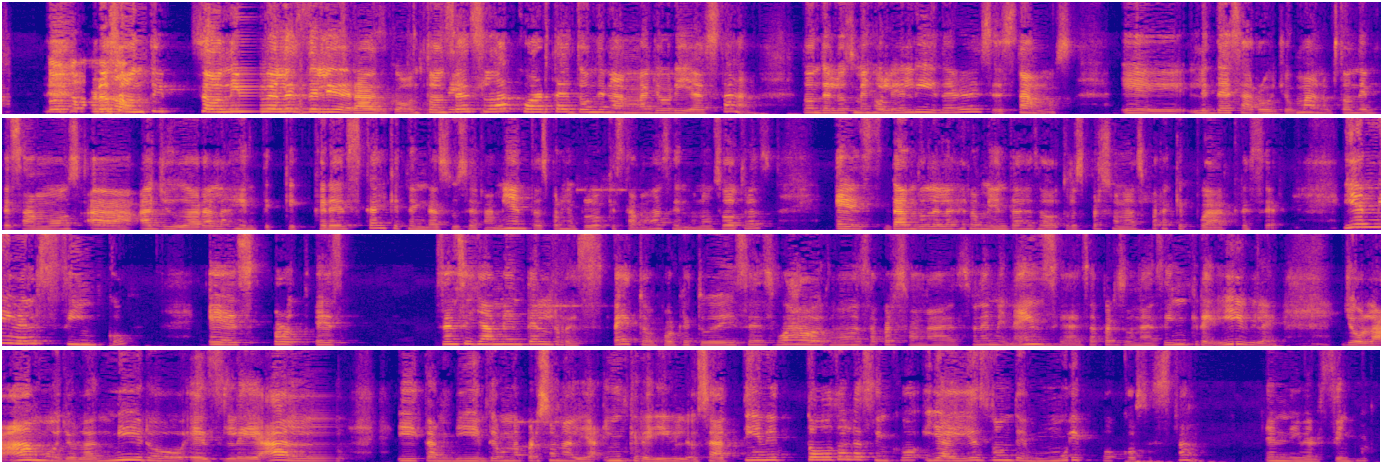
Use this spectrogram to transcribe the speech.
Pero son, son niveles de liderazgo. Entonces, la cuarta es donde la mayoría está, donde los mejores líderes estamos. Eh, el desarrollo humano, donde empezamos a ayudar a la gente que crezca y que tenga sus herramientas. Por ejemplo, lo que estamos haciendo nosotras es dándole las herramientas a otras personas para que puedan crecer. Y el nivel 5 es, es sencillamente el respeto, porque tú dices, wow, no, esa persona es una eminencia, esa persona es increíble, yo la amo, yo la admiro, es leal y también tiene una personalidad increíble, o sea, tiene todas las cinco y ahí es donde muy pocos están en nivel 5.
